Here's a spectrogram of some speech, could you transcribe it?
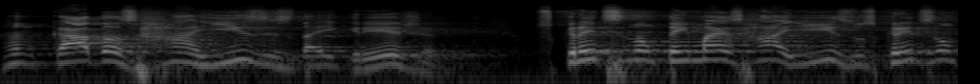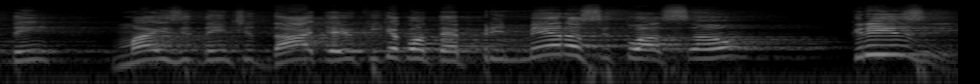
arrancado as raízes da igreja. Os crentes não têm mais raiz, os crentes não têm mais identidade. Aí o que, que acontece? Primeira situação, crise.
